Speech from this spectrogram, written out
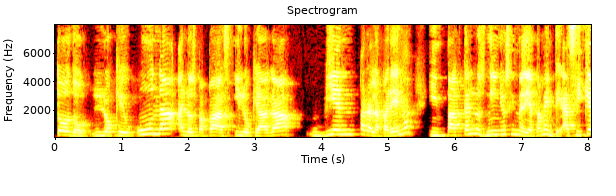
todo lo que una a los papás y lo que haga bien para la pareja impacta en los niños inmediatamente. Así que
